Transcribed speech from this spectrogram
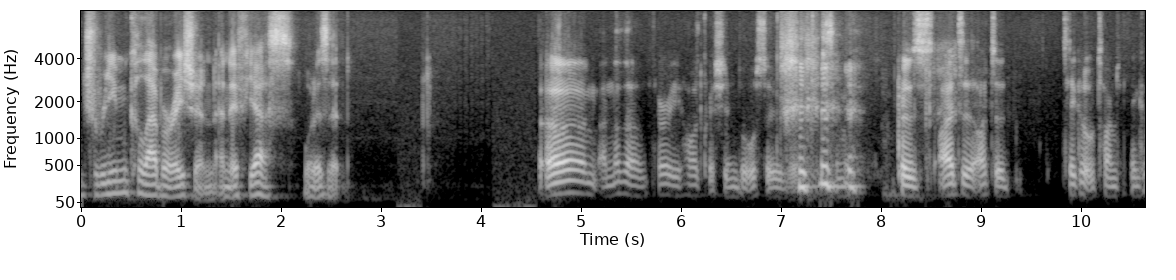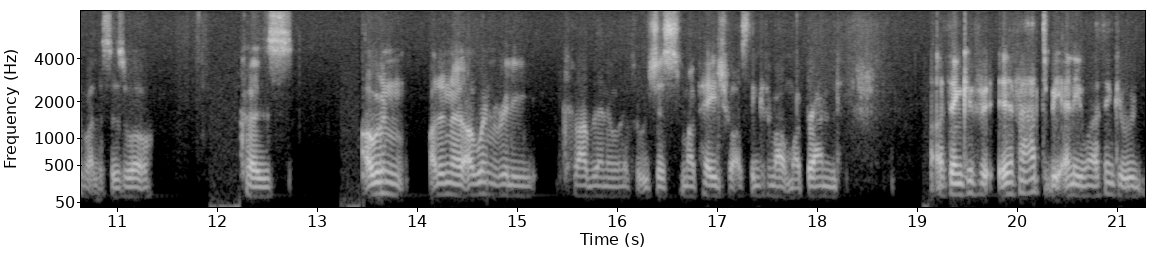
dream collaboration? And if yes, what is it? Um, another very hard question, but also because I had to I had to take a little time to think about this as well. Because I wouldn't I don't know I wouldn't really collab with anyone if it was just my page, but I was thinking about my brand. I think if it if it had to be anyone, I think it would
